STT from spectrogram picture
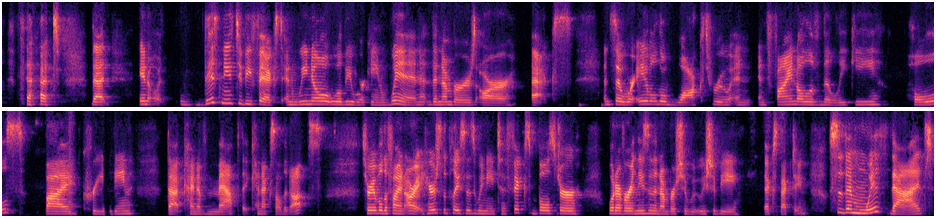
that that in this needs to be fixed, and we know it will be working when the numbers are X. And so we're able to walk through and and find all of the leaky holes by creating that kind of map that connects all the dots. So we're able to find, all right, here's the places we need to fix, bolster, whatever, and these are the numbers should we, we should be expecting. So then with that,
